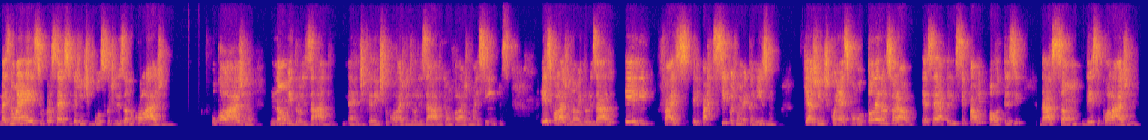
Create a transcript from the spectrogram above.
Mas não é esse o processo que a gente busca utilizando o colágeno. O colágeno não hidrolisado, né, diferente do colágeno hidrolisado, que é um colágeno mais simples, esse colágeno não hidrolisado, ele faz, ele participa de um mecanismo que a gente conhece como tolerância oral. Essa é a principal hipótese da ação desse colágeno.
